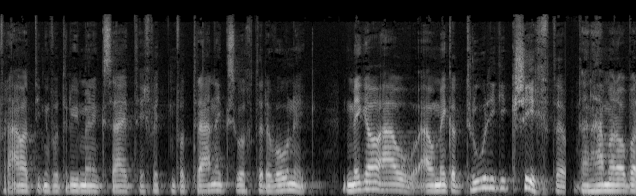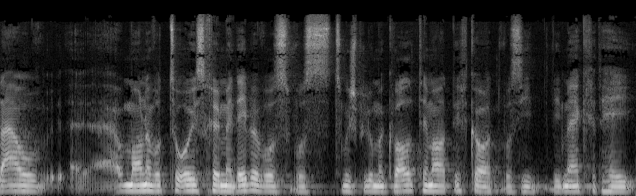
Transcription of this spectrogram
Frau hat vor drei Monaten gesagt, ich will von Training gesucht eine Wohnung. Mega, auch, auch mega traurige Geschichten. Dann haben wir aber auch, äh, auch Männer, die zu uns kommen, wo es zum Beispiel um eine Gewaltthematik geht, wo sie wie merken, hey,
